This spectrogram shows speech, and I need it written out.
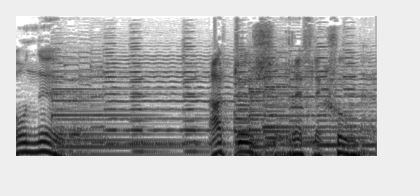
Och nu Arturs reflektioner.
